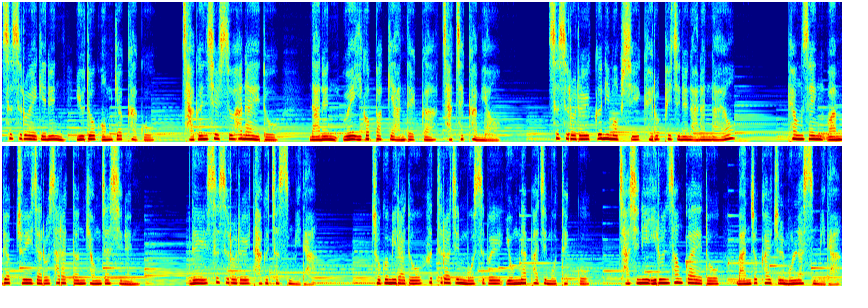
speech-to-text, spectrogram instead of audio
스스로에게는 유독 엄격하고 작은 실수 하나에도 나는 왜 이것밖에 안 될까 자책하며 스스로를 끊임없이 괴롭히지는 않았나요? 평생 완벽주의자로 살았던 경자 씨는 늘 스스로를 다그쳤습니다. 조금이라도 흐트러진 모습을 용납하지 못했고 자신이 이룬 성과에도 만족할 줄 몰랐습니다.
